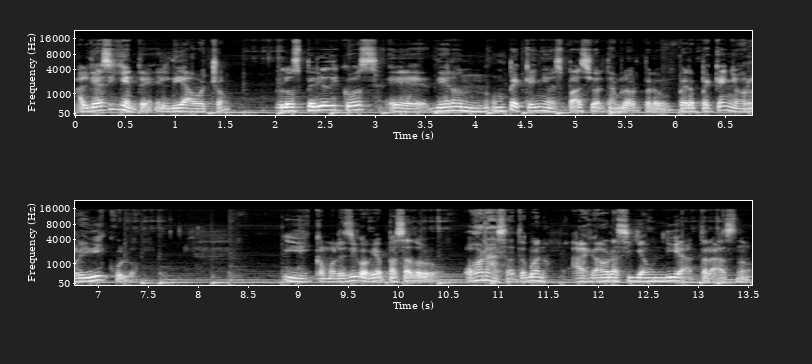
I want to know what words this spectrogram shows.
Al día siguiente, el día 8, los periódicos eh, dieron un pequeño espacio al temblor, pero, pero pequeño, ridículo. Y como les digo, había pasado horas, bueno, ahora sí ya un día atrás, ¿no?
